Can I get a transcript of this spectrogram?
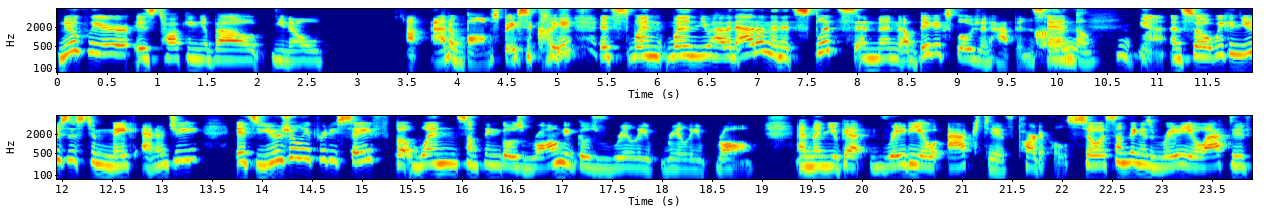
Nuclear is talking about, you know, uh, atom bombs basically. It's when when you have an atom and it splits and then a big explosion happens. Oh, and hmm. yeah and so we can use this to make energy. It's usually pretty safe but when something goes wrong it goes really really wrong. And then you get radioactive particles. So if something is radioactive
